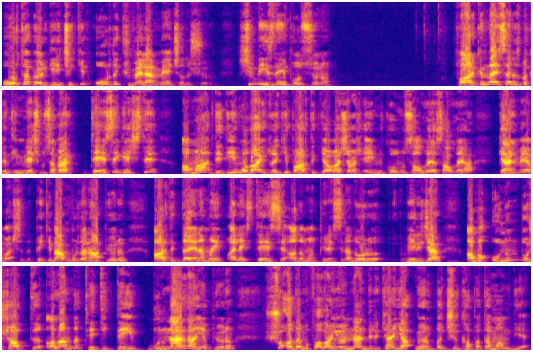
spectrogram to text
orta bölgeyi çekip orada kümelenmeye çalışıyorum. Şimdi izleyin pozisyonu. Farkındaysanız bakın İmleç bu sefer TS'e geçti ama dediğim olay rakip artık yavaş yavaş elini kolunu sallaya sallaya gelmeye başladı. Peki ben burada ne yapıyorum? Artık dayanamayıp Alex Teyes'i adamın presine doğru vereceğim. Ama onun boşalttığı alanda tetikteyim. Bunu nereden yapıyorum? Şu adamı falan yönlendirirken yapmıyorum açığı kapatamam diye.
